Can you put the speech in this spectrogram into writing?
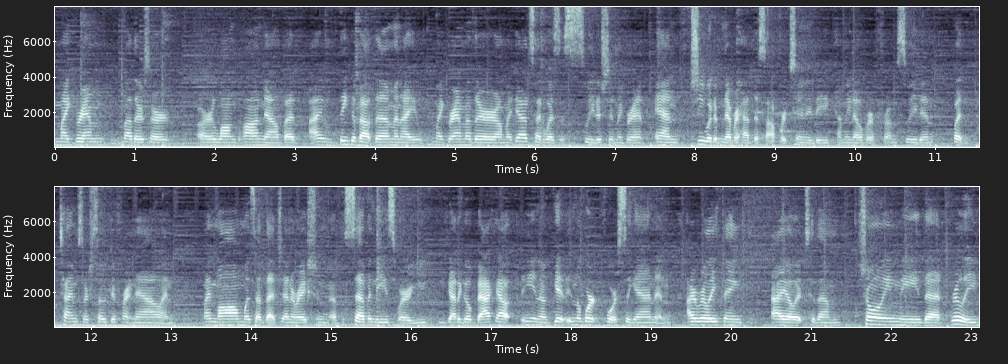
My grandmothers are are long gone now, but I think about them and I my grandmother on my dad's side was a Swedish immigrant and she would have never had this opportunity coming over from Sweden. But times are so different now and my mom was of that generation of the 70s where you, you got to go back out, you know, get in the workforce again. And I really think I owe it to them showing me that really,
